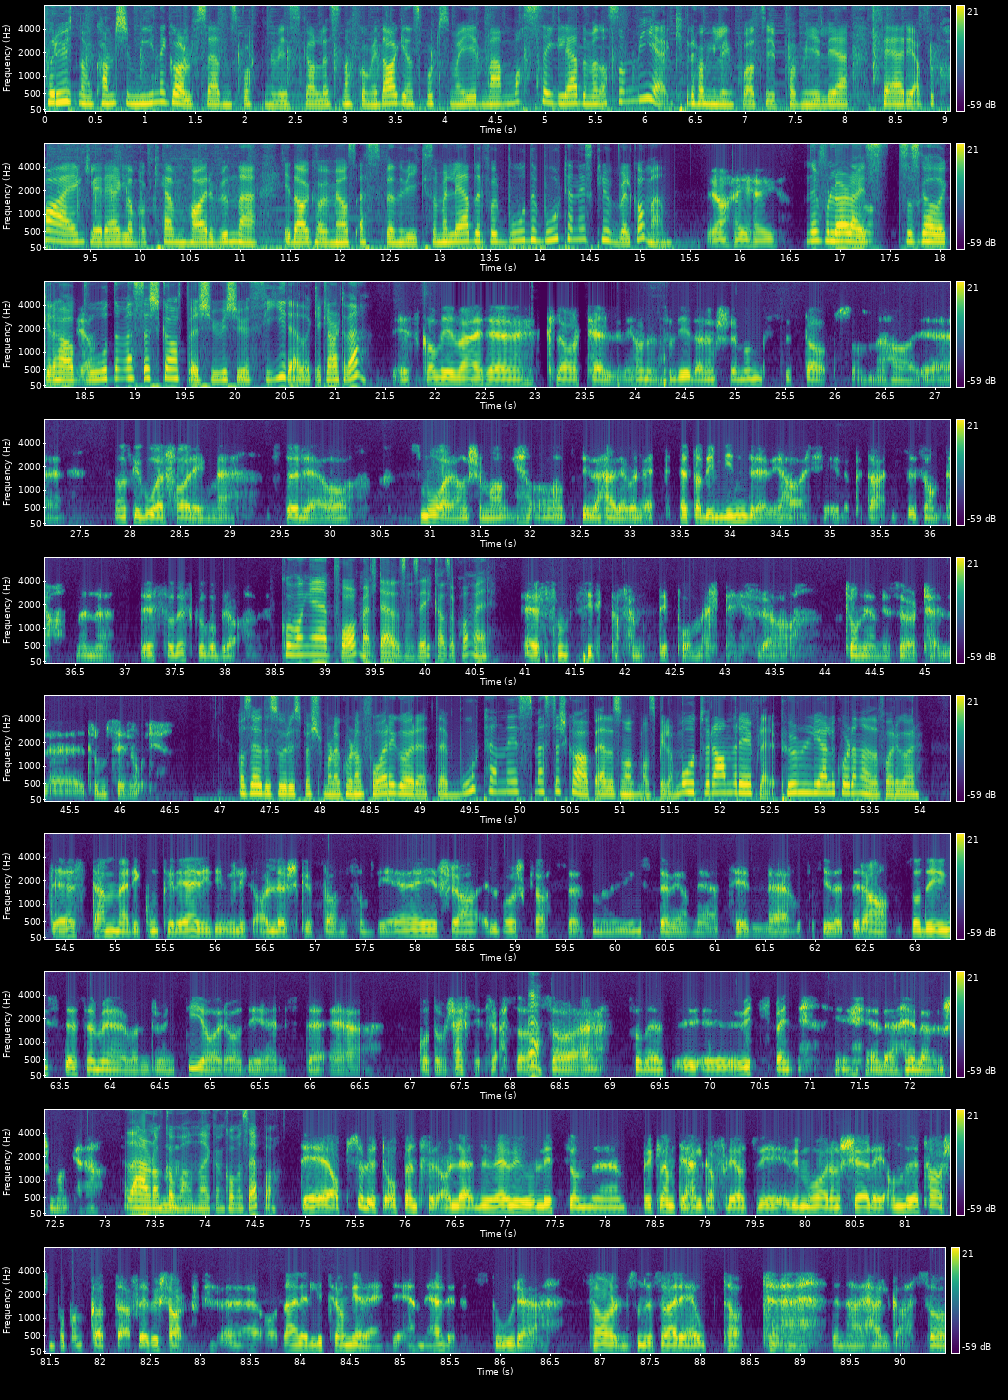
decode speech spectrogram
Forutenom kanskje minigolf, så er den sporten vi skal snakke om i dag, en sport som har gitt meg masse glede, men også mye krangling på typ familieferier. For hva er egentlig reglene, og hvem har vunnet? I dag har vi med oss Espen Wiik, som er leder for Bodø bordtennisklubb. Velkommen. Ja, hei, hei. Nå på lørdag så skal dere ha ja. Bodø-mesterskapet 2024. Er dere klare til det? Det skal vi være klar til. Vi har en solid arrangementsstab som har eh, ganske god erfaring med større og små arrangement. og Dette er vel et, et, av de mindre vi har i løpet av en sesong. Da. Men eh, det, Så det skal gå bra. Hvor mange påmeldte er det som cirka som kommer? Det er sånn ca. 50 påmeldte fra Trondheim i sør til uh, Tromsø i nord. Og så er jo det store spørsmålet hvordan foregår et bordtennismesterskap? Er det sånn at man spiller mot hverandre i flere puljer, eller hvordan er det foregår? Det stemmer. De konkurrerer i de ulike aldersgruppene som de er i, fra 11-årsklasse, som er den yngste vi har med, til eh, si, veteran. Så de yngste som er vel rundt ti år, og de eldste er godt over 60, tror jeg. Så, ja. så, eh, så det er vidt spenn i hele, hele arrangementet. Ja. Er det her noe mm. man kan komme og se på? Det er absolutt åpent for alle. Nå er vi jo litt sånn eh, beklemt i helga fordi vi, vi må arrangere det i andre etasjen på Bankgata flerbrukshallen. Eh, og der er det litt trangere enn det er nede i den store salen som dessverre er opptatt eh, denne helga. Så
